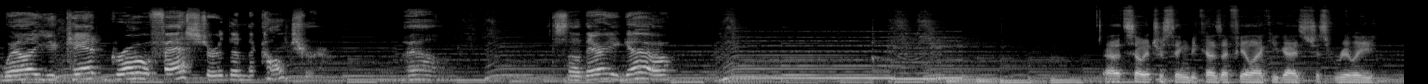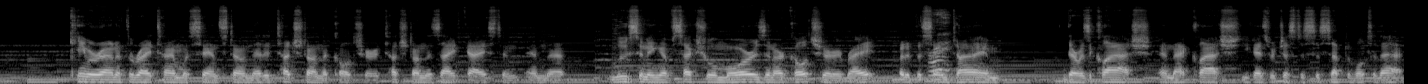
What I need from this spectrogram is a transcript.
Well, you can't grow faster than the culture. Well, so there you go. Uh, that's so interesting because I feel like you guys just really came around at the right time with Sandstone, that it touched on the culture, it touched on the zeitgeist and, and the loosening of sexual mores in our culture, right? But at the same Right. time, there was a clash, and that clash, you guys were just as susceptible to that.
